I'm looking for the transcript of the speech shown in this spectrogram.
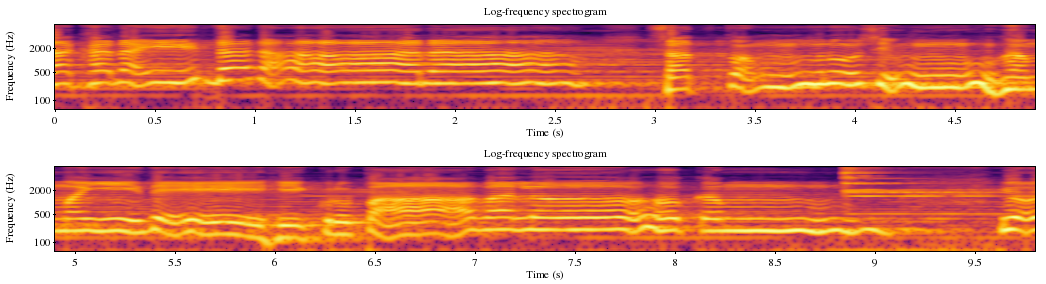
नखरैर्ददारा सत्त्वं नृसिंहमयि देहि कृपावलोकम् यो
